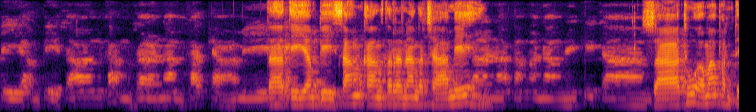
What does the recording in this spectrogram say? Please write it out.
ติยัมปีสังฆังสารนังคัจฉามิตาติยัมปิสังฆังสรนังกัจฉามิสารณธรรมนังนิกิจาสาธุอมะพันเต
